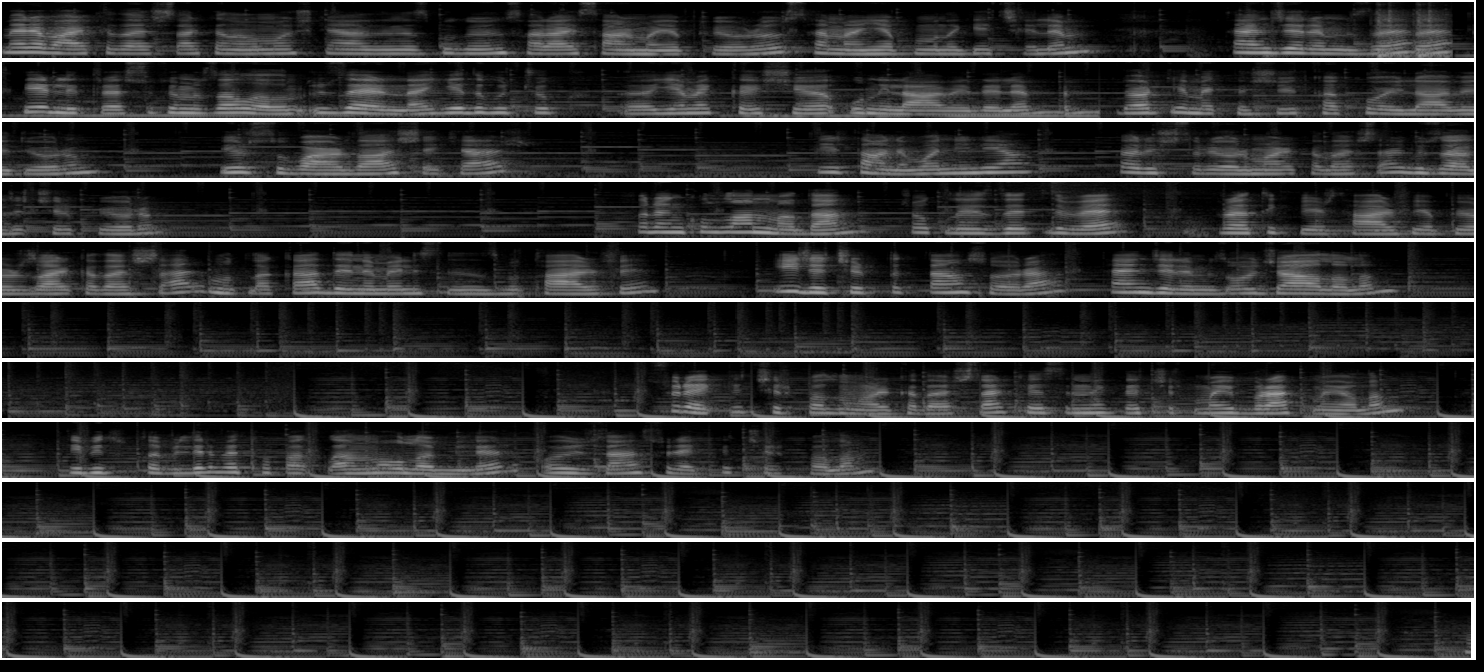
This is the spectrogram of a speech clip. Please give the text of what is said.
Merhaba arkadaşlar kanalıma hoş geldiniz. Bugün saray sarma yapıyoruz. Hemen yapımına geçelim. Tenceremize 1 litre sütümüzü alalım. Üzerine 7,5 e, yemek kaşığı un ilave edelim. 4 yemek kaşığı kakao ilave ediyorum. 1 su bardağı şeker. 1 tane vanilya. Karıştırıyorum arkadaşlar. Güzelce çırpıyorum. Fırın kullanmadan çok lezzetli ve pratik bir tarif yapıyoruz arkadaşlar. Mutlaka denemelisiniz bu tarifi. İyice çırptıktan sonra tenceremizi ocağa alalım. Sürekli çırpalım arkadaşlar. Kesinlikle çırpmayı bırakmayalım. Dibi tutabilir ve topaklanma olabilir. O yüzden sürekli çırpalım.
